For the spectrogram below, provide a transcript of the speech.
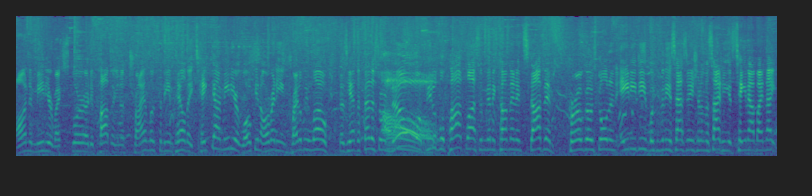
onto Meteor. Rex Explorer already popped. They're going to try and look for the Impale. They take down Meteor. Loken already incredibly low. Does he have the Featherstorm? No! Oh. A beautiful Pop Blossom going to come in and stop him. Kuro goes golden. ADD looking for the assassination on the side. He gets taken out by Knight.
